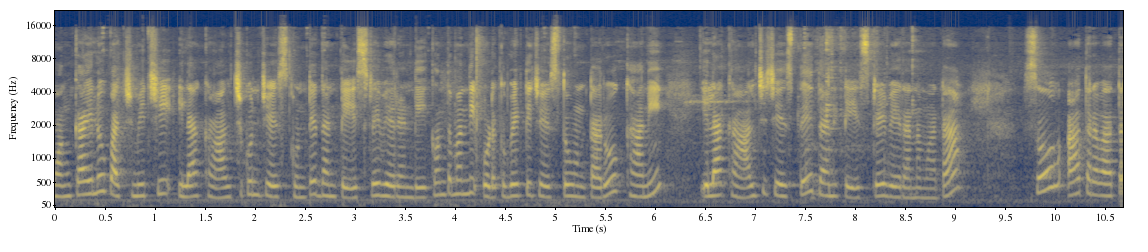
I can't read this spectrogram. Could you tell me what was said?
వంకాయలు పచ్చిమిర్చి ఇలా కాల్చుకుని చేసుకుంటే దాని టేస్టే వేరండి. కొంతమంది ఉడకబెట్టి చేస్తూ ఉంటారు కానీ ఇలా కాల్చి చేస్తే దాని టేస్టే వేరన్నమాట. సో ఆ తర్వాత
